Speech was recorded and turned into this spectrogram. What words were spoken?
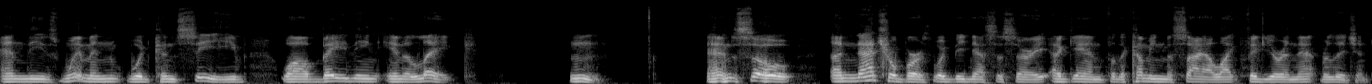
and these women would conceive while bathing in a lake. Mm. And so a natural birth would be necessary again for the coming Messiah like figure in that religion.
